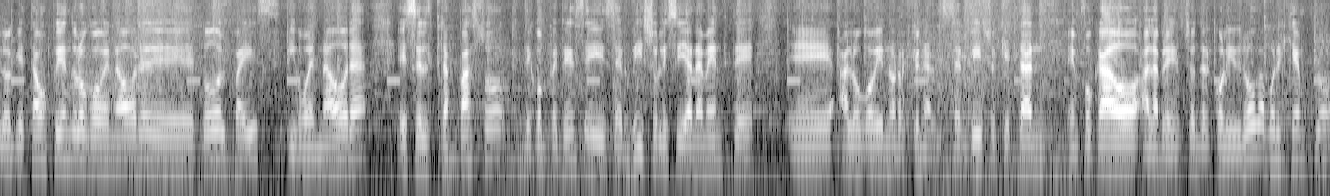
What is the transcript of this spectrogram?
lo que estamos pidiendo los gobernadores de todo el país y gobernadoras es el traspaso de competencias y servicios lisillanamente eh, a los gobiernos regionales. Servicios que están enfocados a la prevención del alcohol y droga, por ejemplo,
